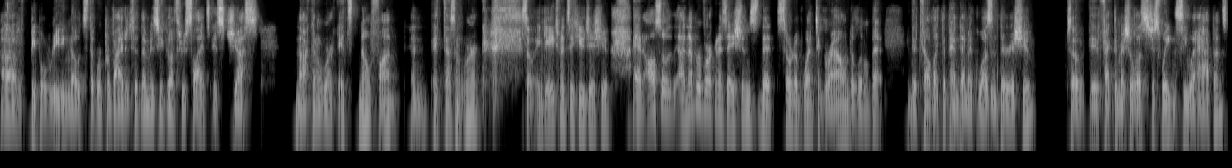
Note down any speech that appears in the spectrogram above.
of people reading notes that were provided to them as you go through slides. It's just not going to work. It's no fun and it doesn't work. So engagement's a huge issue. And also a number of organizations that sort of went to ground a little bit that felt like the pandemic wasn't their issue. So in fact, initial, let's just wait and see what happens.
